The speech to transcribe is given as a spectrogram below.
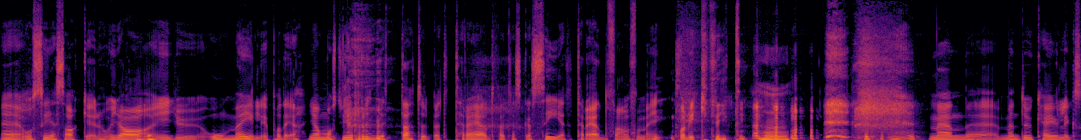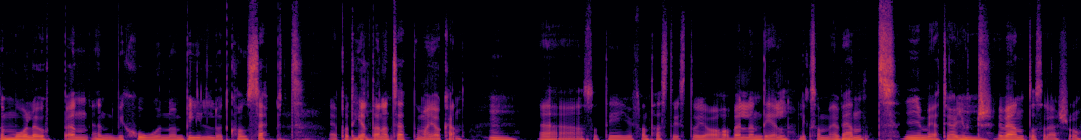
eh, och se saker och jag är ju omöjlig på det. Jag måste ju rita typ ett träd för att jag ska se ett träd framför mig på riktigt. Mm. men, eh, men du kan ju liksom måla upp en, en vision och en bild och ett koncept eh, på ett helt Mm. annat sätt än vad jag kan. Mm. Eh, Så det är ju fantastiskt och jag har väl en del liksom event i och med att jag har gjort event och sådär så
